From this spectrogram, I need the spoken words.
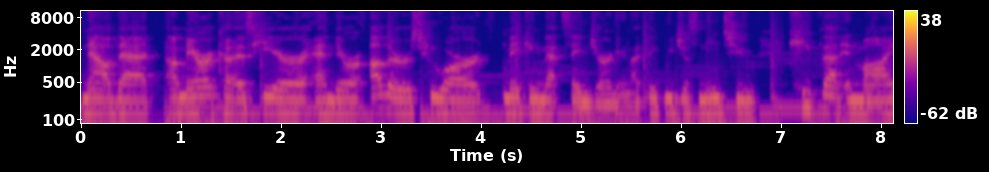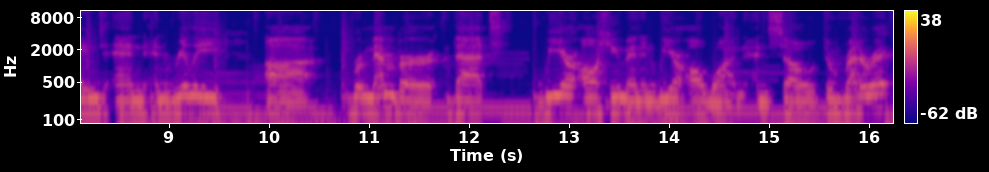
now that America is here and there are others who are making that same journey. And I think we just need to keep that in mind and, and really uh, remember that we are all human and we are all one. And so the rhetoric,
